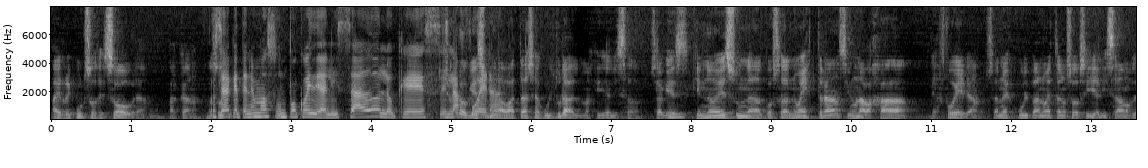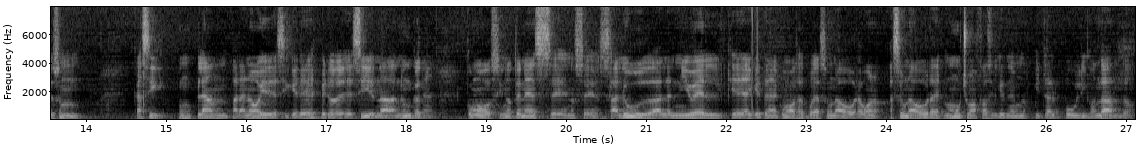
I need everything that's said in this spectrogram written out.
hay recursos de sobra acá. O sea que tenemos un poco idealizado lo que es el Yo creo que es una batalla cultural más que idealizada. O sea, que, es, que no es una cosa nuestra, sino una bajada de afuera. O sea, no es culpa nuestra, nosotros idealizamos. Es un casi un plan paranoide, si querés, pero de decir, nada, nunca... ¿Cómo si no tenés, eh, no sé, salud al nivel que hay que tener? ¿Cómo vas a poder hacer una obra? Bueno, hacer una obra es mucho más fácil que tener un hospital público andando.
